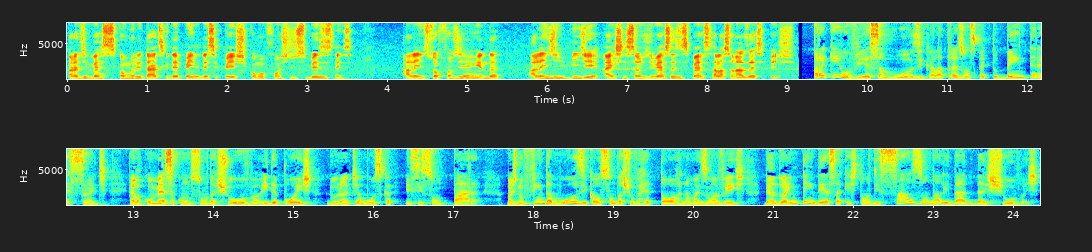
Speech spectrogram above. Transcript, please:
para diversas comunidades que dependem desse peixe como fonte de subsistência, além de sua fonte de renda, além de impedir a extinção de diversas espécies relacionadas a esse peixe. Para quem ouvir essa música, ela traz um aspecto bem interessante. Ela começa com o som da chuva e depois, durante a música, esse som para. Mas no fim da música, o som da chuva retorna mais uma vez, dando a entender essa questão de sazonalidade das chuvas.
